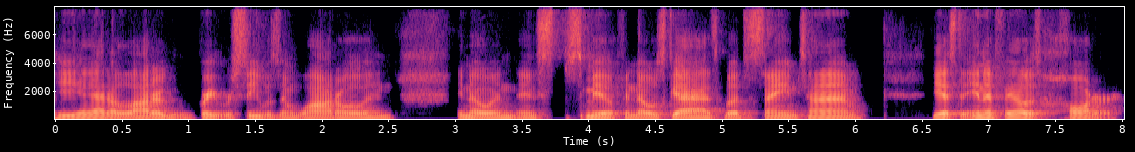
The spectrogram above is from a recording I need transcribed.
he had a lot of great receivers in Waddle and you know and, and Smith and those guys. But at the same time, yes, the NFL is harder.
